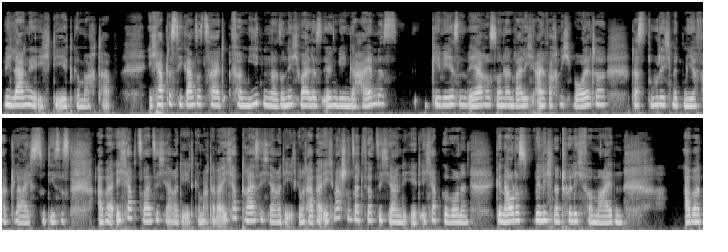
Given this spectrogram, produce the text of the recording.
wie lange ich Diät gemacht habe. Ich habe das die ganze Zeit vermieden, also nicht, weil es irgendwie ein Geheimnis gewesen wäre, sondern weil ich einfach nicht wollte, dass du dich mit mir vergleichst. So dieses, aber ich habe 20 Jahre Diät gemacht, aber ich habe 30 Jahre Diät gemacht, aber ich mache schon seit 40 Jahren Diät, ich habe gewonnen. Genau das will ich natürlich vermeiden. Aber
